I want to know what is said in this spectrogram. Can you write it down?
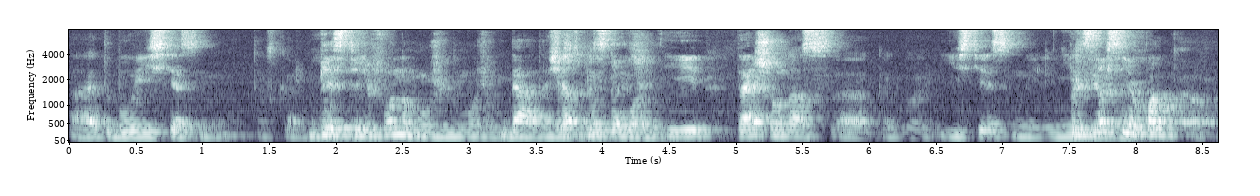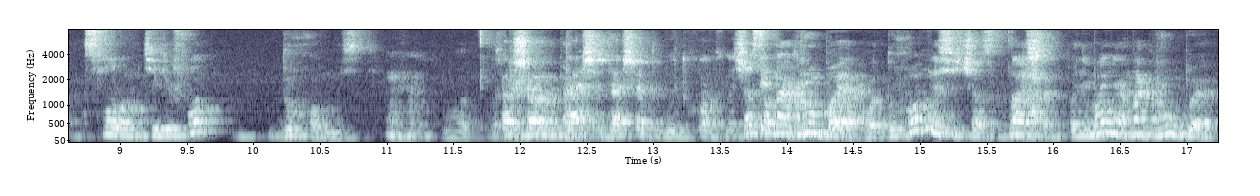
А Это было естественно, так скажем. Без телефона мы уже не можем. Да, да, сейчас мы не можем. И дальше у нас как бы естественный или неизбежный Представь себе под словом телефон духовность. Мгм. Вот. Вот Хорошо, так. дальше, дальше это будет духовность. Ну, Сейчас теперь- она грубая. Вот духовность сейчас, в наше понимание, она грубая.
